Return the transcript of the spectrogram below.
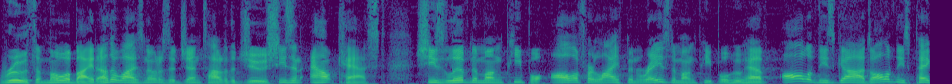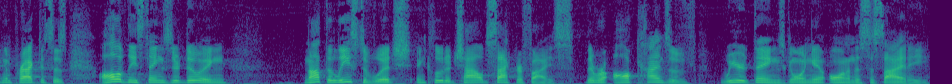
Ruth, a Moabite, otherwise known as a Gentile to the Jews, she's an outcast. She's lived among people all of her life, been raised among people who have all of these gods, all of these pagan practices, all of these things they're doing, not the least of which included child sacrifice. There were all kinds of weird things going on in the society.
